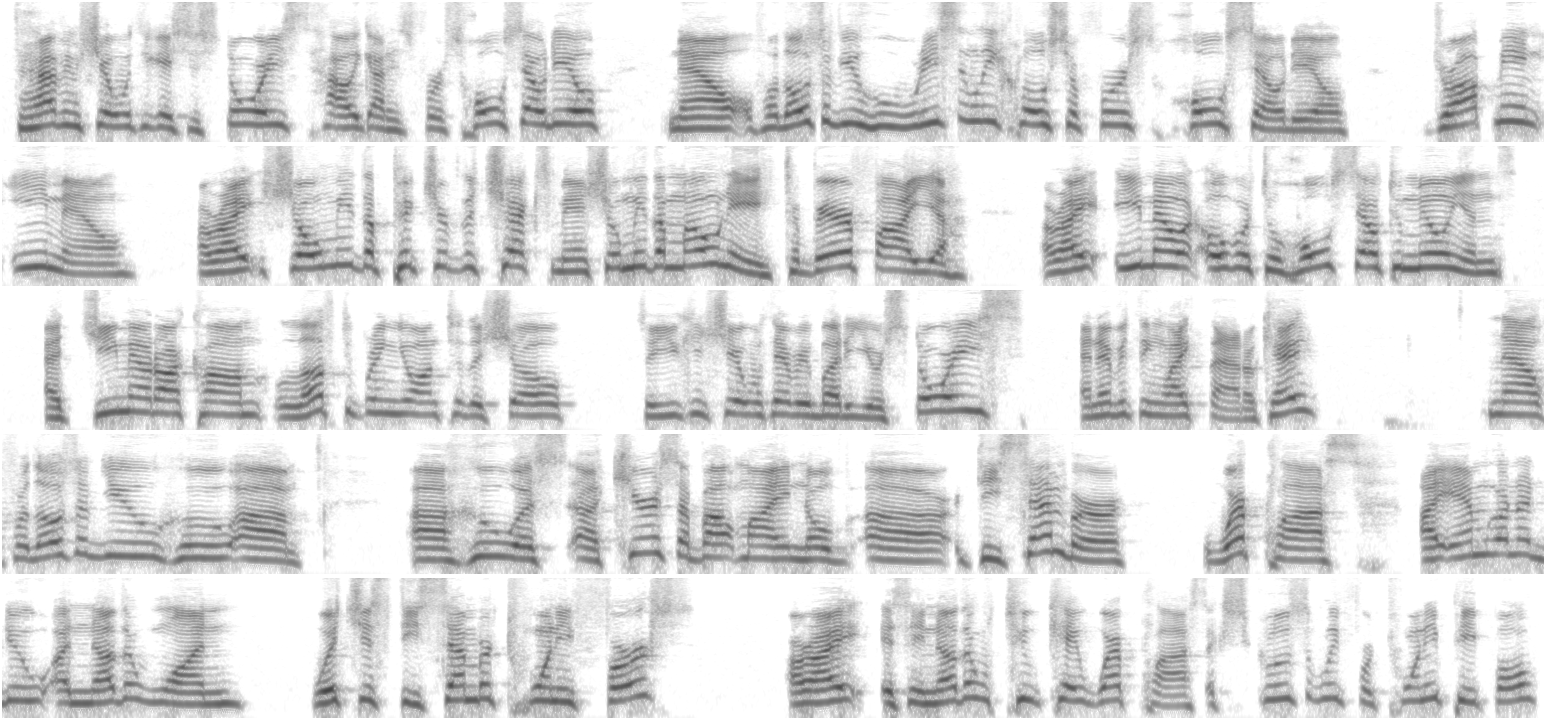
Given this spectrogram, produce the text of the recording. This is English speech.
to have him share with you guys his stories, how he got his first wholesale deal. Now, for those of you who recently closed your first wholesale deal, drop me an email. All right. Show me the picture of the checks, man. Show me the money to verify you. All right. Email it over to wholesale to millions at gmail.com. Love to bring you onto the show so you can share with everybody your stories and everything like that. Okay. Now, for those of you who um, uh, who was uh, curious about my no, uh, December web class, I am going to do another one, which is December 21st. All right. It's another 2K web class exclusively for 20 people.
